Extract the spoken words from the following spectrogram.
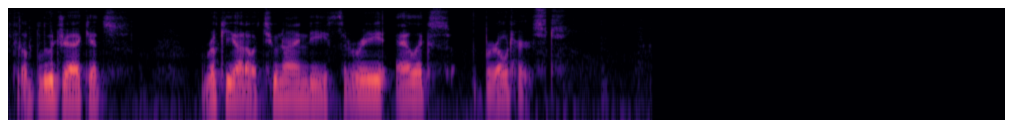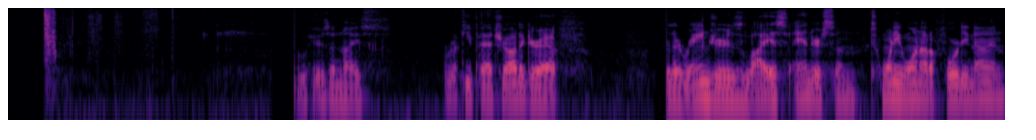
For the Blue Jackets, rookie out of 293, Alex Broadhurst. Here's a nice rookie patch autograph for the Rangers, Lias Andersson, 21 out of 49.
